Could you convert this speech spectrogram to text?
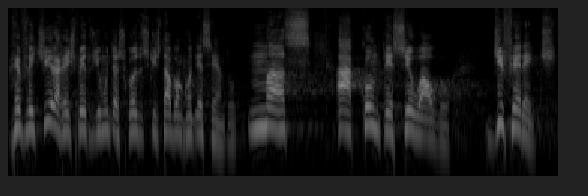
refletir a respeito de muitas coisas que estavam acontecendo. Mas aconteceu algo diferente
